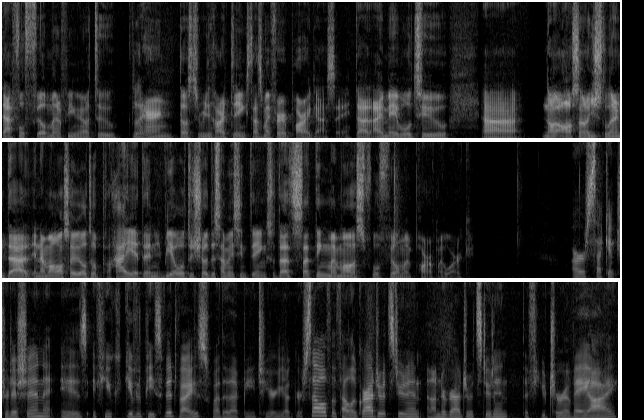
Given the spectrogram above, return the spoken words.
that fulfillment of being able to learn those really hard things—that's my favorite part. I gotta say that I'm able to uh, not also not just learn that, and I'm also able to apply it and be able to show this amazing thing. So that's I think my most fulfillment part of my work. Our second tradition is if you could give a piece of advice, whether that be to your younger self, a fellow graduate student, an undergraduate student, the future of AI,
